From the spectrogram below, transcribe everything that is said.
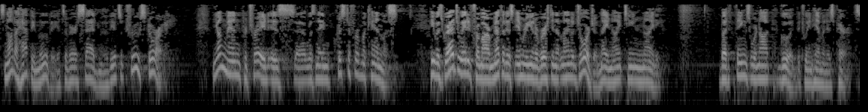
It's not a happy movie, it's a very sad movie. It's a true story. The young man portrayed is, uh, was named Christopher McCandless. He was graduated from our Methodist Emory University in Atlanta, Georgia, May 1990 but things were not good between him and his parents.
